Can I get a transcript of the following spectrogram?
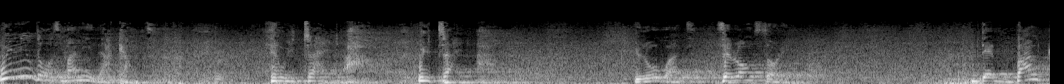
We knew there was money in the account. And we tried. Ah, we tried. Ah. You know what? It's a long story. The bank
